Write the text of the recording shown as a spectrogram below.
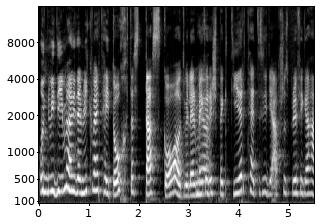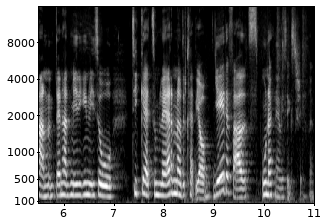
Und mit ihm habe ich dann wie gemerkt, hey, doch, dass das geht, weil er mega Ja. respektiert hat, dass ich die Abschlussprüfungen habe. Und dann hat mir irgendwie so Zeit gegeben zum Lernen oder gesagt, ja, jedenfalls, unangenehme Sexgeschichte.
